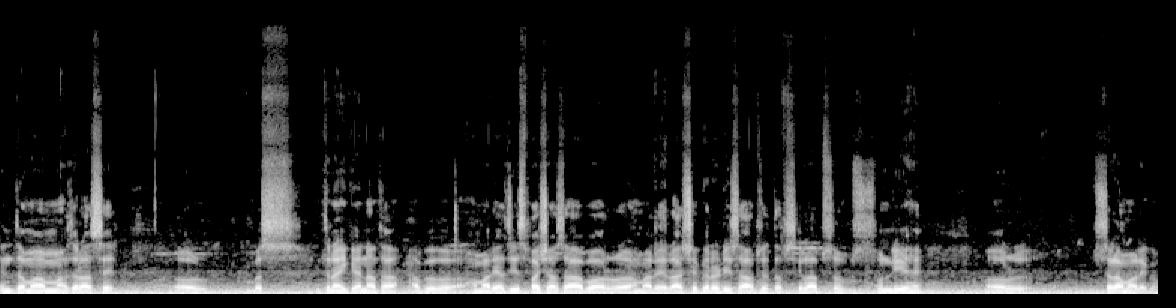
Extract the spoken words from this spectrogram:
ان تمام حضرات سے اور بس اتنا ہی کہنا تھا۔ اب ہمارے عزیز پاشا صاحب اور ہمارے راج شیکر ریڈی صاحب سے تفصیلات سن لیے ہیں۔ اور السلام علیکم۔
